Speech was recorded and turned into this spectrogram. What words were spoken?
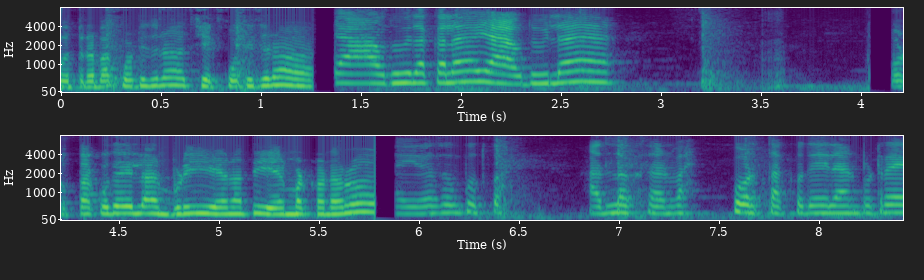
ಪತ್ರ ಬರ್ ಕೊಟ್ಟಿದ್ರು ಚೆಕ್ ಕೊಟ್ಟಿದ್ರು? ಯಾವುದು ಇಲ್ಲ ಕಲ ಯಾವುದು ಇಲ್ಲ. ಕೊಡ್ತಾಕೋದೇ ಇಲ್ಲ ಅನ್ಬಿಡಿ ಏನಂತ ಏನು ಮಾಡ್ಕೊಂಡರು? ಅಯ್ಯೋ ಸ್ವಲ್ಪ ಕುತ್ಕೋ. ಅದು ಲಕ್ಷಣ ಕೊಡ್ತಕ್ಕದೇ ಇಲ್ಲ ಅನ್ಬಿಟ್ರೆ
